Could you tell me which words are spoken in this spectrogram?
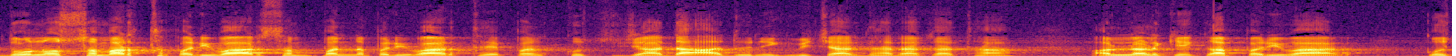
दोनों समर्थ परिवार, संपन्न परिवार थे, पर कुछ ज़्यादा आधुनिक विचारधारा का था और लड़के का परिवार कुछ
